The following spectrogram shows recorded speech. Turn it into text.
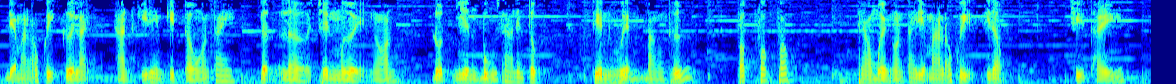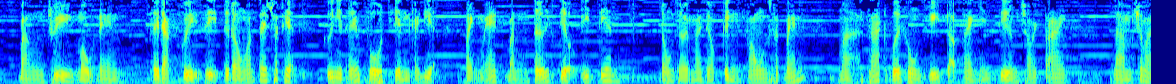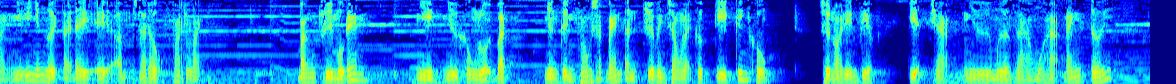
địa ma lão quỷ cười lạnh, hàn khí đen kịt đầu ngón tay, lượn lờ trên 10 ngón, đột nhiên búng ra liên tục. Thiên huyễn bằng thứ, phốc phốc phốc, theo 10 ngón tay địa ma lão quỷ di động. Chỉ thấy băng chùy màu đen, dày đặc quỷ dị từ đầu ngón tay xuất hiện, cứ như thế vô thiên cái địa, mạnh mẽ bắn tới tiểu y tiên, đồng thời mang theo kình phong sắc bén, mà sát với không khí tạo thành những tiếng chói tai, làm cho mảng nhĩ những người tại đây ê ẩm ra đầu phát lạnh. Băng chùy màu đen, nhìn như không nổi bật, nhưng kình phong sắc bén ẩn chứa bên trong lại cực kỳ kinh khủng. Chưa nói đến việc hiện trạng như mưa rào mùa hạ đánh tới,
